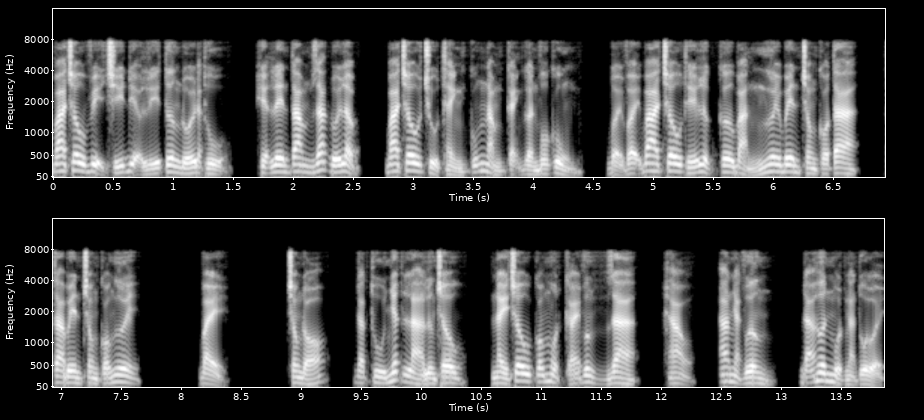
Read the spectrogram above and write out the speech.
ba châu vị trí địa lý tương đối đặc thù, hiện lên tam giác đối lập, ba châu chủ thành cũng nằm cạnh gần vô cùng, bởi vậy ba châu thế lực cơ bản ngươi bên trong có ta ta bên trong có ngươi. Bảy. Trong đó đặc thù nhất là lương châu này châu có một cái vương gia, hạo, an nhạc vương, đã hơn một ngàn tuổi,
